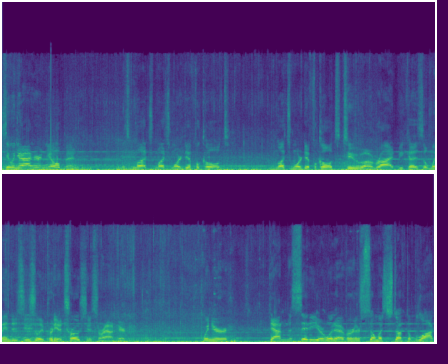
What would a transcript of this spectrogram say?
See, when you're out here in the open, it's much, much more difficult, much more difficult to uh, ride because the wind is usually pretty atrocious around here. When you're down in the city or whatever, there's so much stuff to block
